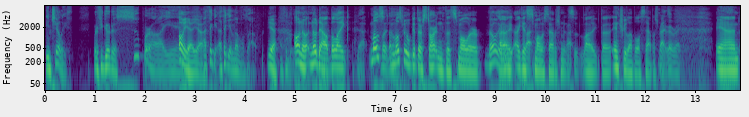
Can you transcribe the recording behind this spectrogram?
in Chili's, but if you go to super high end, oh yeah, yeah, I think I think it levels out. yeah. I think it Oh no, no doubt. But like Yeah. most But no. most people get their start in the smaller, No, I. I guess Right. smaller establishments, like the entry level establishments. Right, right, right. And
